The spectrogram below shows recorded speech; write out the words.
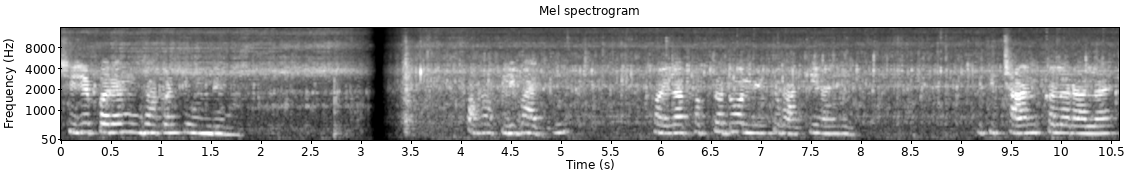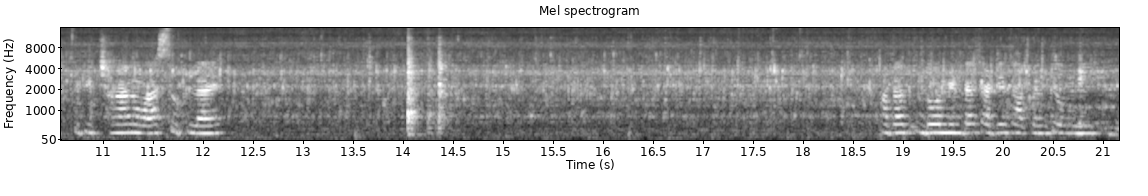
शिजेपर्यंत झाकण ठेवून देणार. आपली भाजी. व्हायला फक्त दोन मिनटं बाकी आहे. किती छान कलर आलाय किती छान वास सुटलाय. आता दोन मिनटासाठी झाकण ठेवून घेतले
